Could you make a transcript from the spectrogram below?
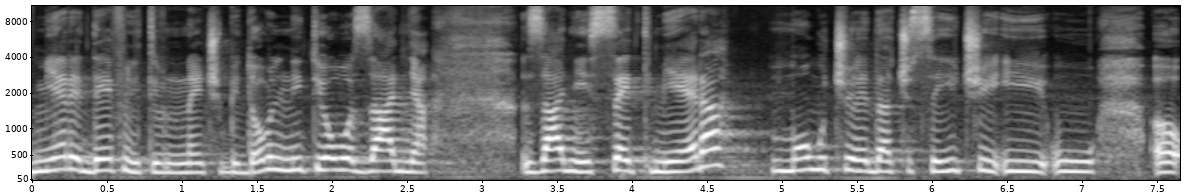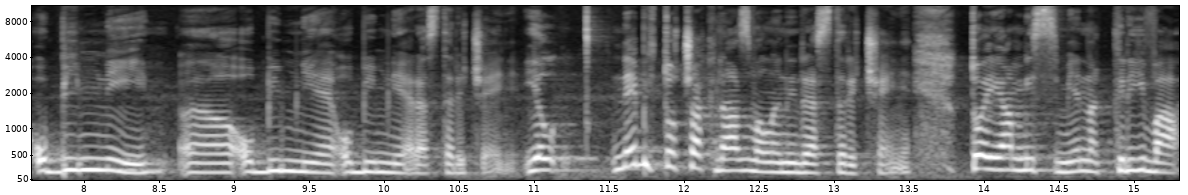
mjere definitivno neće biti dovoljne, niti ovo zadnja, zadnji set mjera moguće je da će se ići i u uh, obimniji, uh, obimnije, obimnije rasterećenje. Jel, ne bih to čak nazvala ni rasterećenje. To je, ja mislim, jedna kriva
